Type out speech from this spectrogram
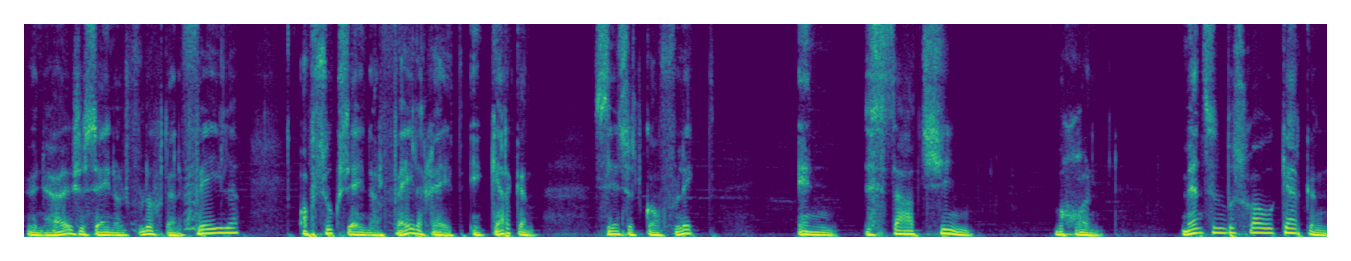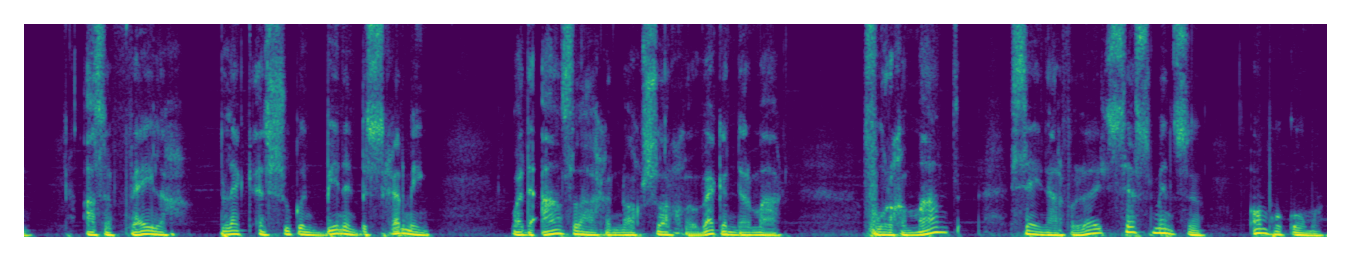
hun huizen zijn ontvlucht en velen op zoek zijn naar veiligheid in kerken sinds het conflict in de staat Xin begon. Mensen beschouwen kerken als een veilig plek en zoeken binnen bescherming, wat de aanslagen nog zorgwekkender maakt. Vorige maand zijn naar verluid zes mensen omgekomen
